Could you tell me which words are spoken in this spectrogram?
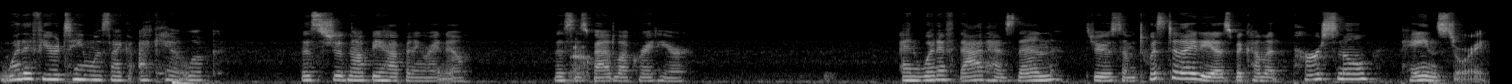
What if your team was like, I can't look. This should not be happening right now. This is bad luck right here. And what if that has then, through some twisted ideas, become a personal pain story?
